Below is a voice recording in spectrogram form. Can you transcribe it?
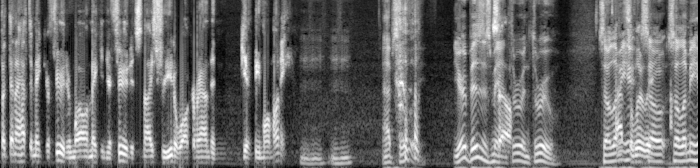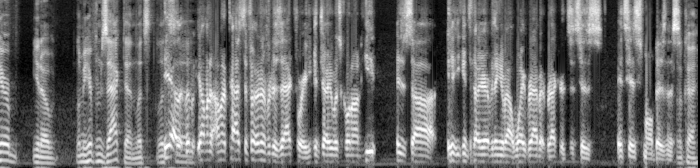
but then I have to make your food, and while I'm making your food, it's nice for you to walk around and give me more money. Mm-hmm, Absolutely. You're a businessman So- through and through. So let me hear, so so let me hear. You know, let me hear from Zach. Then let's let's. yeah, uh, let me- I'm gonna I'm gonna pass the phone over to Zach for you. He can tell you what's going on. He is uh he can tell you everything about White Rabbit Records. It's his it's his small business. okay.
